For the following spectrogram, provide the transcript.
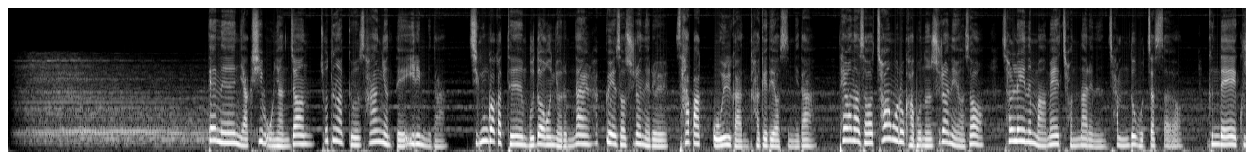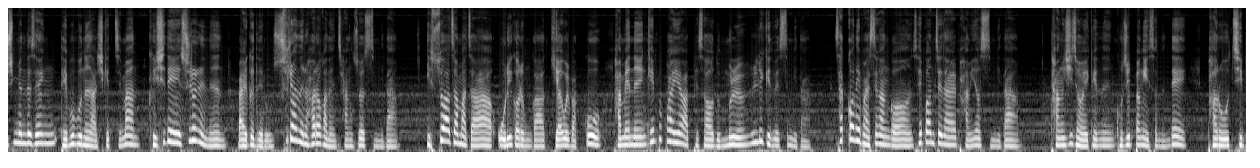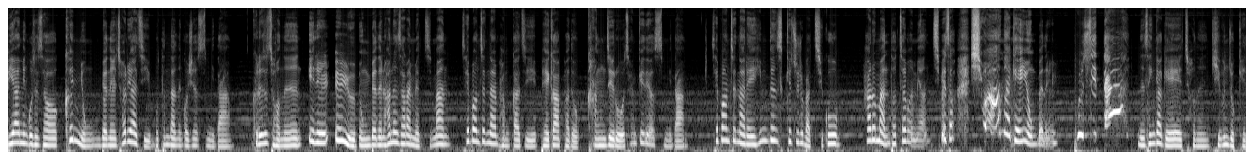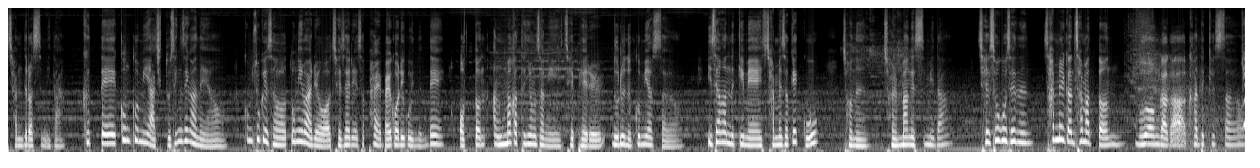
때는 약 15년 전 초등학교 4학년 때 일입니다. 지금과 같은 무더운 여름날 학교에서 수련회를 4박 5일간 가게 되었습니다. 태어나서 처음으로 가보는 수련회여서 설레이는 마음에 전날에는 잠도 못 잤어요. 근데 90년대생 대부분은 아시겠지만 그 시대의 수련회는 말 그대로 수련을 하러 가는 장소였습니다. 입수하자마자 오리걸음과 기합을 받고 밤에는 캠프파이어 앞에서 눈물을 흘리기도 했습니다. 사건이 발생한 건 세 번째 날 밤이었습니다. 당시 저에게는 고질병이 있었는데 바로 집이 아닌 곳에서 큰 용변을 처리하지 못한다는 것이었습니다. 그래서 저는 1일 1 용변을 하는 사람이었지만 세 번째 날 밤까지 배가 아파도 강제로 참게 되었습니다. 세 번째 날에 힘든 스케줄을 마치고 하루만 더 참으면 집에서 시원하게 용변을 볼 수 있다 는 생각에 저는 기분 좋게 잠들었습니다. 그때 꿈꿈이 아직도 생생하네요. 꿈속에서 똥이 마려워 제자리에서 발발거리고 있는데 어떤 악마 같은 형상이 제 배를 누르는 꿈이었어요. 이상한 느낌에 잠에서 깼고 저는 절망했습니다. 제 속옷에는 3일간 참았던 무언가가 가득했어요.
